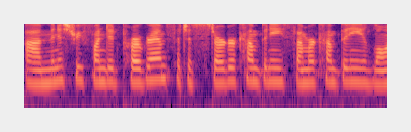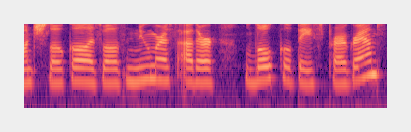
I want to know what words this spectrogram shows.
uh, ministry funded programs such as Starter Company, Summer Company, Launch Local, as well as numerous other local based programs.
